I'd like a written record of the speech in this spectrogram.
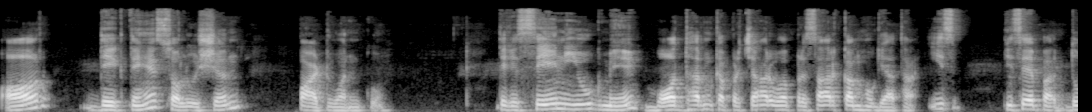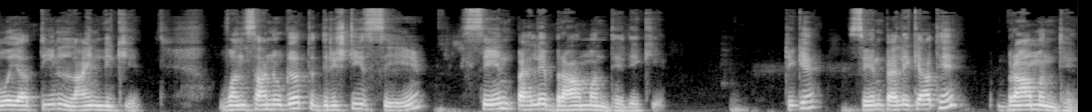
और देखते हैं सॉल्यूशन पार्ट वन को। देखिए, सेन युग में बौद्ध धर्म का प्रचार व प्रसार कम हो गया था। इस विषय पर दो या तीन लाइन लिखिए। वंशानुगत दृष्टि से सेन पहले ब्राह्मण थे, देखिए। ठीक है? सेन पहले क्या थे? ब्राह्मण थे।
